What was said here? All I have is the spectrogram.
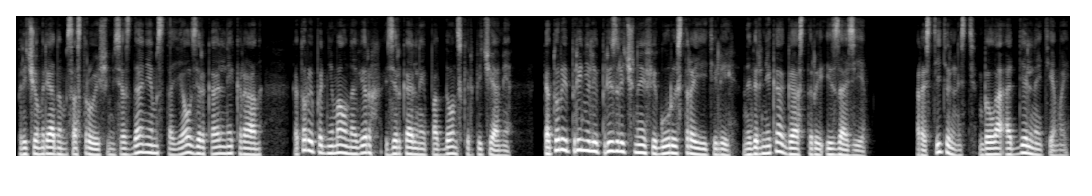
Причем рядом со строящимся зданием стоял зеркальный кран, который поднимал наверх зеркальный поддон с кирпичами – который приняли призрачные фигуры строителей, наверняка гастеры из Азии. Растительность была отдельной темой.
